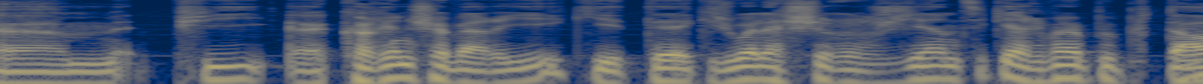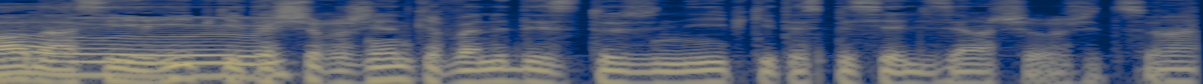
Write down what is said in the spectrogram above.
euh, puis euh, Corinne Chevarier, qui, était, qui jouait la chirurgienne, tu sais, qui arrivait un peu plus tard Ah, dans la oui, série, oui, puis qui était chirurgienne, qui revenait des États-Unis, puis qui était spécialisée en chirurgie, tout ça. Ouais.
